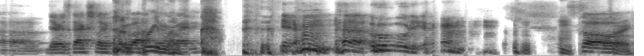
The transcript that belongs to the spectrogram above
Uh, there's actually a few out there right yeah. Ooh, ooh, dear. so Sorry.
